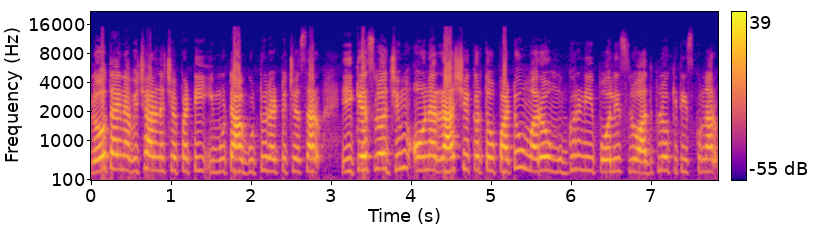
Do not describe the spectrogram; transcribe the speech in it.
లోతైన విచారణ చేపట్టి ఈ ముఠా గుట్టురట్టు చేశారు. ఈ కేసులో జిమ్ ఓనర్ రాజశేఖర్తో పాటు మరో ముగ్గురిని పోలీసులు అదుపులోకి తీసుకున్నారు.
